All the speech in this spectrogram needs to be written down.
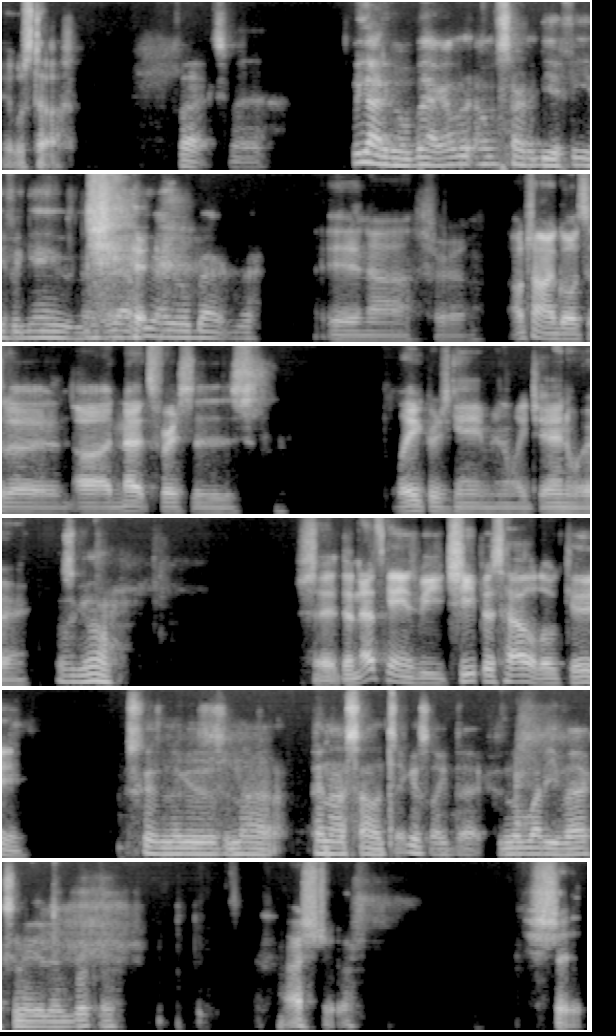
It was tough. Facts, man. We got to go back. I'm, I'm starting to be a fiend for games now. We got, we got to go back, man. Yeah, nah, for real. I'm trying to go to the uh, Nets versus Lakers game in like January. Let's go. Shit, the Nets games be cheap as hell, okay. It's because niggas is not they're not selling tickets like that because nobody vaccinated in Brooklyn. That's true. Shit.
